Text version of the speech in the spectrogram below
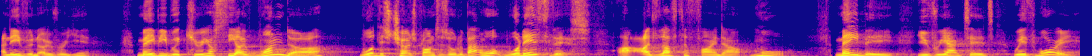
and even over a year. Maybe with curiosity, I wonder what this church plant is all about. What, what is this? I, would love to find out more. Maybe you've reacted with worry.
